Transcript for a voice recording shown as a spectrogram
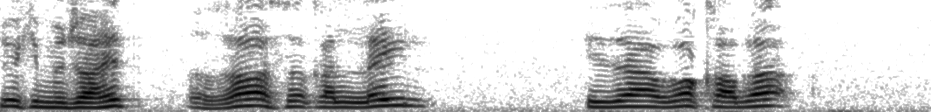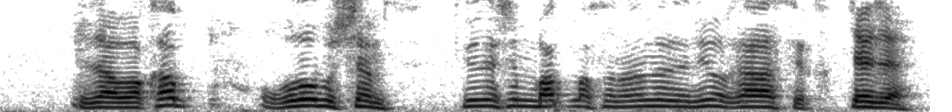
Diyor ki Mücahit gâsikal leyl izâ vakaba izâ vakab gurubu şems. Güneşin batmasına ne deniyor? Gâsik. Gece.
